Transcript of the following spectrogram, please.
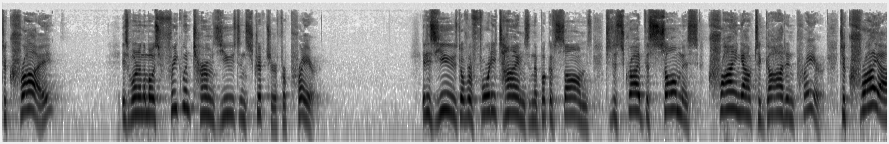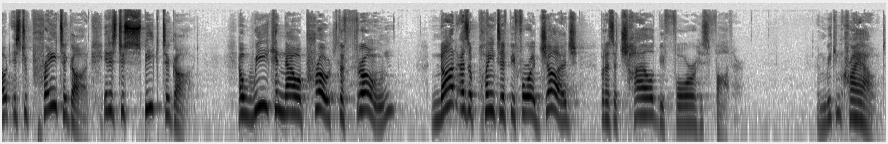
To cry is one of the most frequent terms used in Scripture for prayer. It is used over 40 times in the book of Psalms to describe the psalmist crying out to God in prayer. To cry out is to pray to God, it is to speak to God. And we can now approach the throne not as a plaintiff before a judge, but as a child before his father. And we can cry out,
